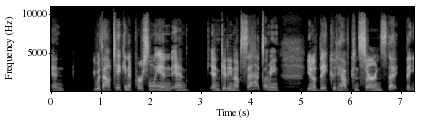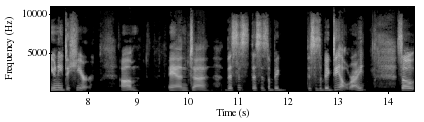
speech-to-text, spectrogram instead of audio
and without taking it personally and, and, and getting upset. I mean, you know they could have concerns that that you need to hear um, and uh, this is this is a big this is a big deal right so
